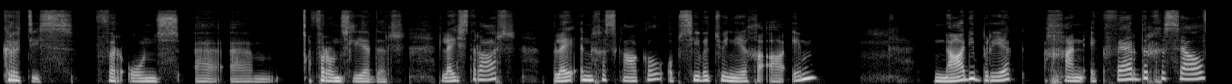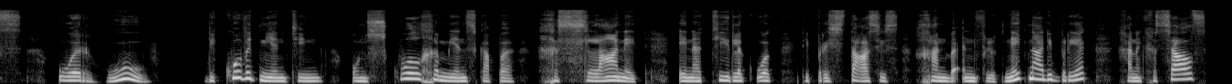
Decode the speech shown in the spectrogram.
krities vir ons uh um vir ons leerders. Luisteraars, bly ingeskakel op 729 AM. Na die breek gaan ek verder gesels oor hoe die COVID-19 ons skoolgemeenskappe geslaan het en natuurlik ook die prestasies gaan beïnvloed. Net na die breek gaan ek gesels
